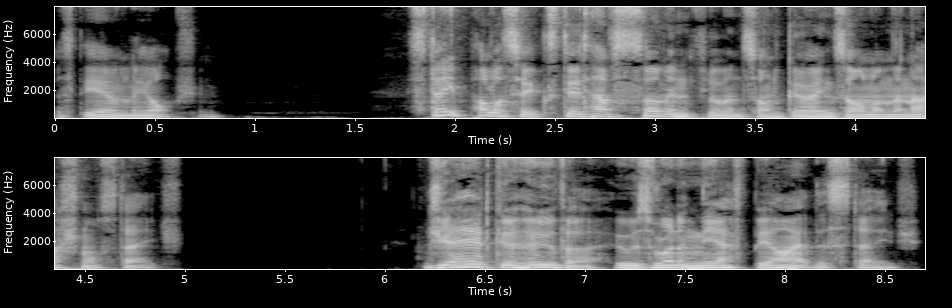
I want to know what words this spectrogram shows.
as the only option. State politics did have some influence on goings on on the national stage. J. Edgar Hoover, who was running the FBI at this stage,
